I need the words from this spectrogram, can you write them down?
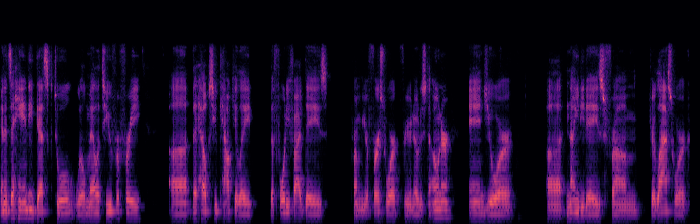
and it's a handy desk tool. We'll mail it to you for free uh, that helps you calculate the 45 days from your first work for your notice to owner and your uh, 90 days from your last work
